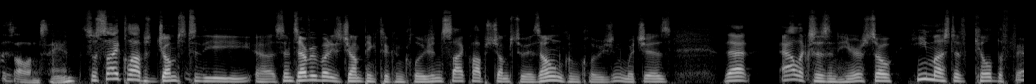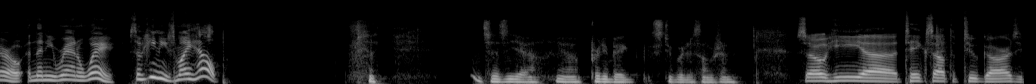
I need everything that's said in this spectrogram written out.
That's all I'm saying. so Cyclops jumps to the uh, since everybody's jumping to conclusions. Cyclops jumps to his own conclusion, which is that Alex isn't here, so he must have killed the Pharaoh, and then he ran away. So he needs my help. It's just yeah, yeah, pretty big stupid assumption. So he uh, takes out the two guards. He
